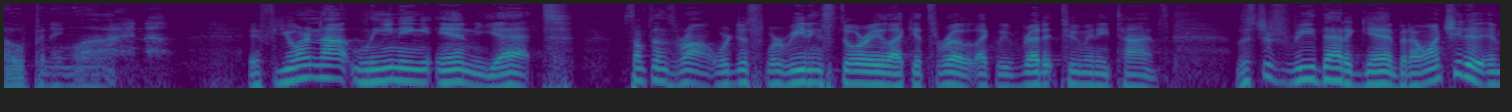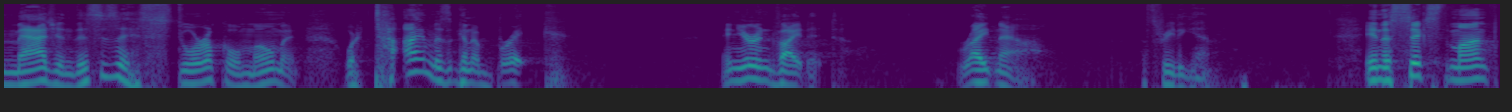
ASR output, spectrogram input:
opening line. If you're not leaning in yet, something's wrong. We're just we're reading story like it's rote, like we've read it too many times. Let's just read that again. But I want you to imagine this is a historical moment where time is going to break. And you're invited right now. Let's read again. In the sixth month,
